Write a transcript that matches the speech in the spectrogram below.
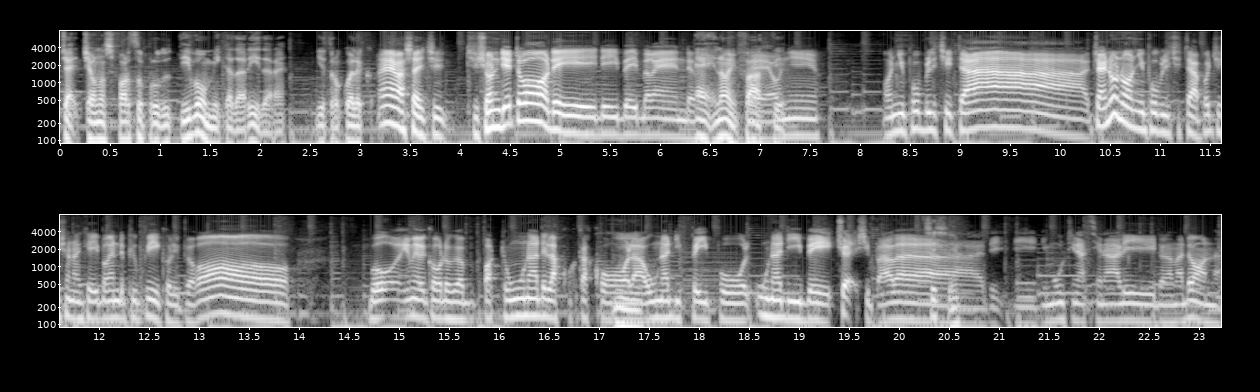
cioè, c'è uno sforzo produttivo mica da ridere dietro quelle cose. Eh, ma sai, ci, ci sono dietro dei, dei, bei brand. Eh, no, infatti. Eh, ogni, ogni pubblicità, cioè non ogni pubblicità, poi ci sono anche i brand più piccoli, però Boh, io mi ricordo che ho fatto una della Coca-Cola, mm. una di PayPal, una di eBay, cioè si parla sì, sì. Di, di, di, multinazionali della Madonna.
